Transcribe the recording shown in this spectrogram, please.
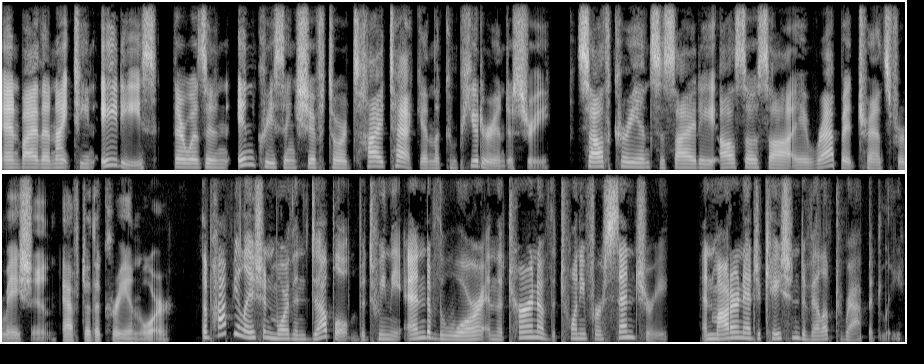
And by the 1980s, there was an increasing shift towards high tech and the computer industry. South Korean society also saw a rapid transformation after the Korean War. The population more than doubled between the end of the war and the turn of the 21st century, and modern education developed rapidly.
